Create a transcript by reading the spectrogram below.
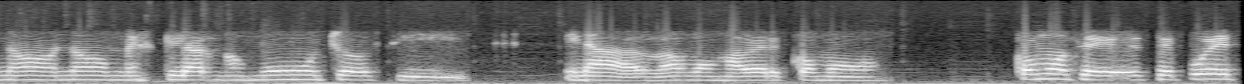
no, no mezclarnos muchos y, y nada, vamos a ver cómo, cómo se, se puede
